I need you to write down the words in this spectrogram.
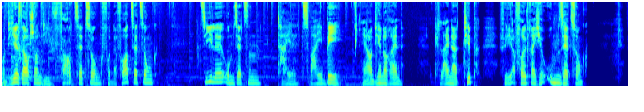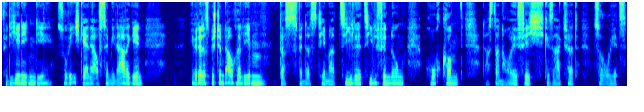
Und hier ist auch schon die Fortsetzung von der Fortsetzung. Ziele umsetzen Teil 2b. Ja, und hier noch ein kleiner Tipp für die erfolgreiche Umsetzung. Für diejenigen, die so wie ich gerne auf Seminare gehen, ihr werdet das bestimmt auch erleben, dass wenn das Thema Ziele, Zielfindung hochkommt, dass dann häufig gesagt wird, so jetzt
